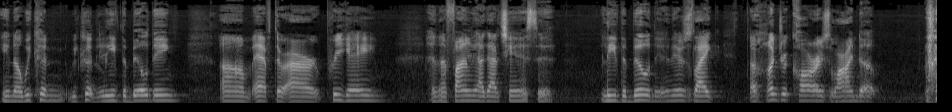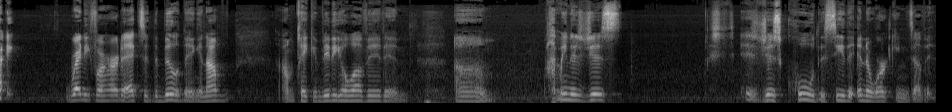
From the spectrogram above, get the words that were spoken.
You know, we couldn't we couldn't leave the building um, after our pregame, and then finally I got a chance to leave the building. And there's like a hundred cars lined up, like ready for her to exit the building, and I'm I'm taking video of it, and um, I mean it's just it's just cool to see the inner workings of it.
